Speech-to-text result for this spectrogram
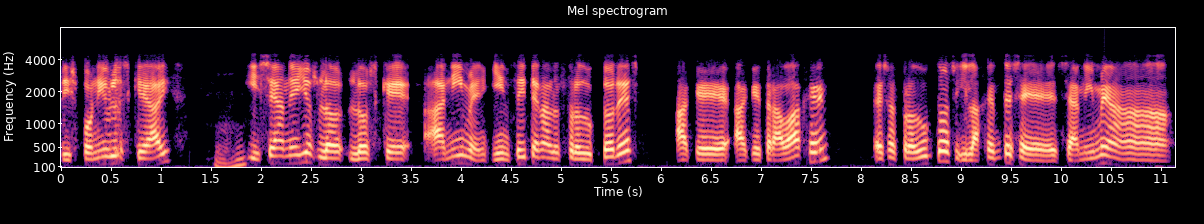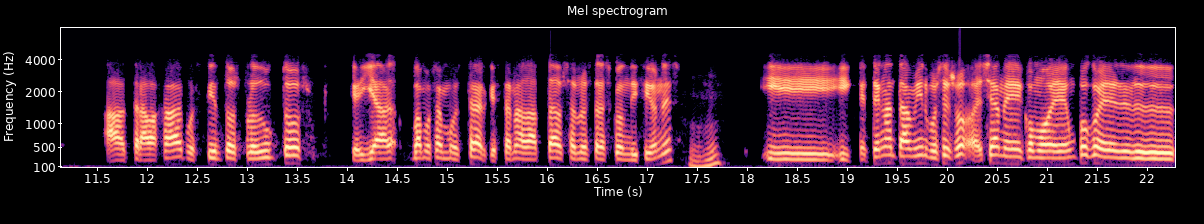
disponibles que hay y sean ellos los que animen e inciten a los productores a que, a que trabajen esos productos y la gente se, se anime a, a trabajar pues ciertos productos que ya vamos a mostrar que están adaptados a nuestras condiciones y, que tengan también, pues eso, sean eh, como eh, un poco el,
